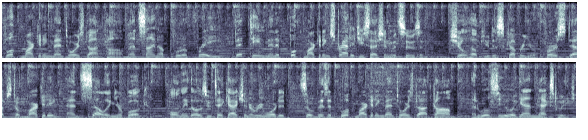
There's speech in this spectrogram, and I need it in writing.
bookmarketingmentors.com and sign up for a free 15 minute book marketing strategy session with Susan. She'll help you discover your first steps to marketing and selling your book. Only those who take action are rewarded, so visit bookmarketingmentors.com and we'll see you again next week.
